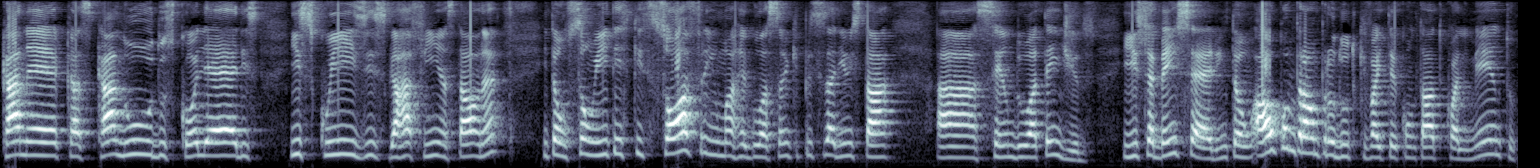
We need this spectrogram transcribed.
canecas, canudos, colheres, squeezes, garrafinhas, tal, né? Então são itens que sofrem uma regulação e que precisariam estar ah, sendo atendidos. E isso é bem sério. Então, ao comprar um produto que vai ter contato com o alimento,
